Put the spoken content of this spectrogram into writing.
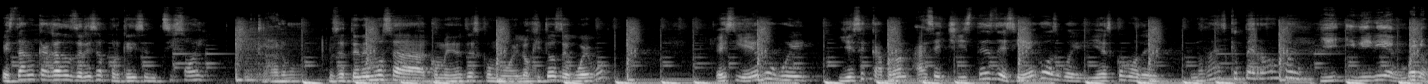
están cagados de risa porque dicen, sí soy. Claro. O sea, tenemos a comediantes como el Ojitos de Huevo, es ciego, güey. Y ese cabrón hace chistes de ciegos, güey. Y es como de, no es que perrón, güey. Y, dirían, bueno,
